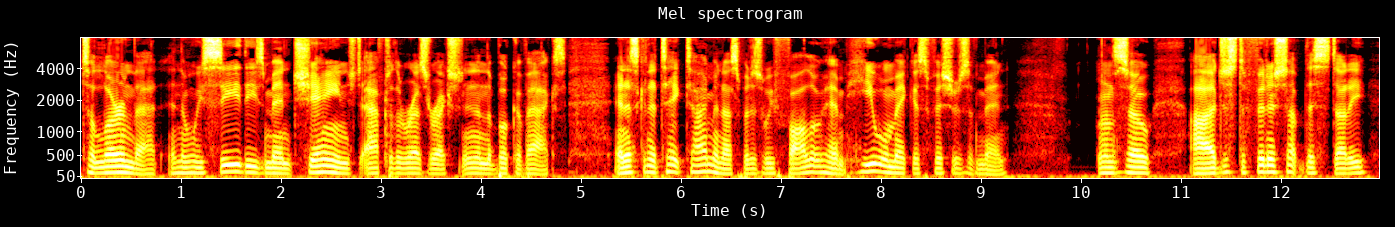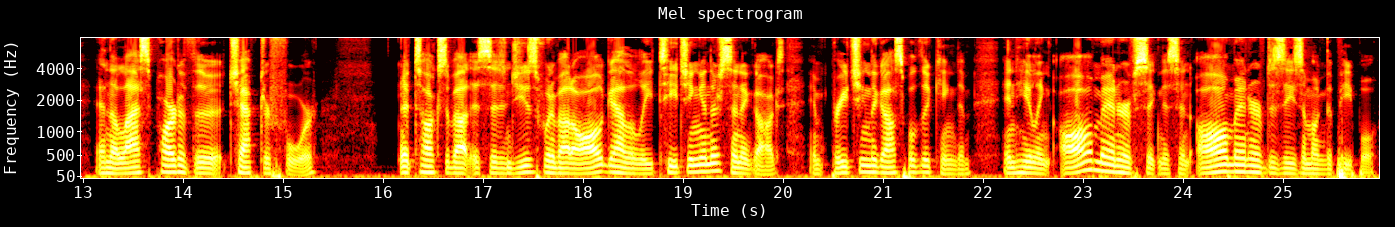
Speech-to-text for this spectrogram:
to learn that. And then we see these men changed after the resurrection in the book of Acts. And it's going to take time in us, but as we follow him, he will make us fishers of men. And so, uh, just to finish up this study, and the last part of the chapter 4, it talks about, it said, And Jesus went about all Galilee, teaching in their synagogues, and preaching the gospel of the kingdom, and healing all manner of sickness and all manner of disease among the people.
